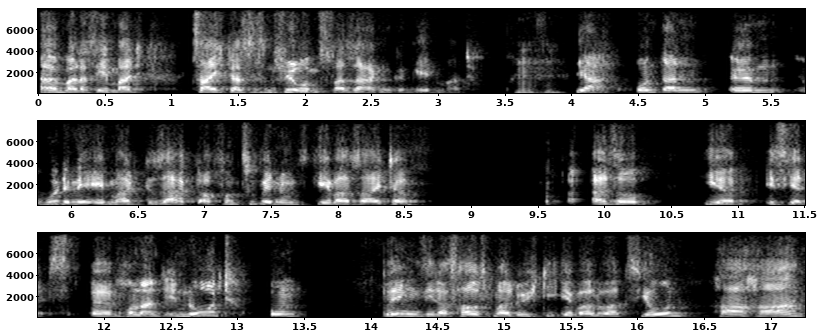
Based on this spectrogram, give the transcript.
Äh, weil das eben halt zeigt, dass es ein Führungsversagen gegeben hat. Mhm. Ja, und dann ähm, wurde mir eben halt gesagt, auch von Zuwendungsgeberseite, also hier ist jetzt äh, Holland in Not und bringen Sie das Haus mal durch die Evaluation, haha,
